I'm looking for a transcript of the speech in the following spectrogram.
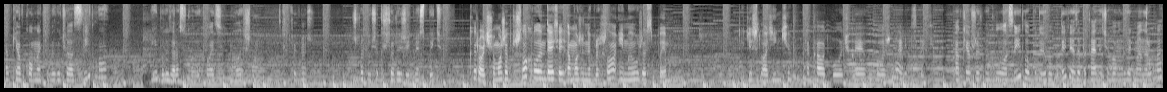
Так, я в кімнаті виключила світло і буду зараз сколихувати малиша. Тут у нас Шладусик ще лежить, не спить. Коротше, може пройшло хвилин 10, а може не пройшло, і ми вже спимо. такі сладенькі. Така от булочка, я його положила, а він спить. Так, я вже вмикнула світло, буду його будити. Запитаєте, чого він лежить в мене на руках.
